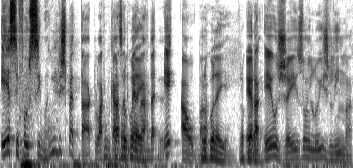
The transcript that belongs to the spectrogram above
esse foi o segundo espetáculo, A Puta, Casa de procura aí. Bernarda e Alba. Procura aí. Procura Era aí. eu, Jason e Luiz Lima.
